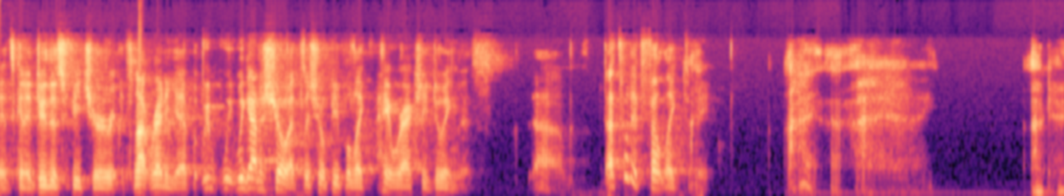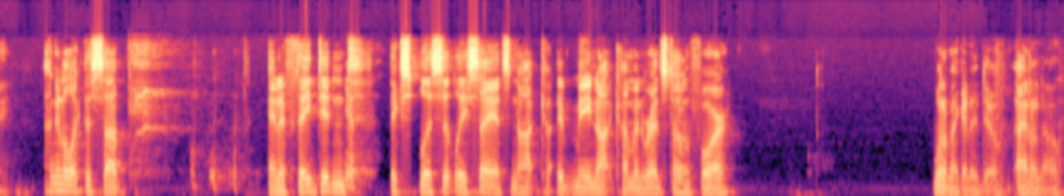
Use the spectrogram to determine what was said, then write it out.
it's going to do this feature. It's not ready yet, but we, we, we got to show it to show people like, hey, we're actually doing this. Um, that's what it felt like to me. I, I, okay, I'm going to look this up. and if they didn't Yes. explicitly say it's not, it may not come in Redstone Four. What am I going to do? I don't know.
